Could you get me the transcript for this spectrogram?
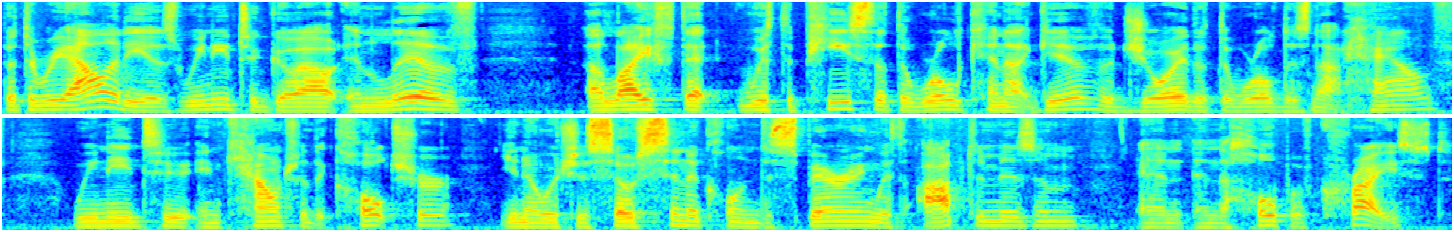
But the reality is, we need to go out and live a life that with the peace that the world cannot give, a joy that the world does not have. We need to encounter the culture, you know, which is so cynical and despairing with optimism and, and the hope of Christ,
